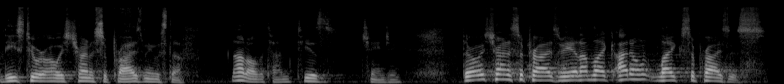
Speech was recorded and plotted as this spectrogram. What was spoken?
These two are always trying to surprise me with stuff. Not all the time. Tia's changing. They're always trying to surprise me, and I'm like, I don't like surprises.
